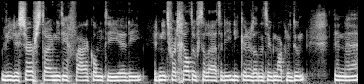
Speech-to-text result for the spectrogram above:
wie de service niet in gevaar komt, die, uh, die het niet voor het geld hoeft te laten, die, die kunnen dat natuurlijk makkelijk doen. En uh,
